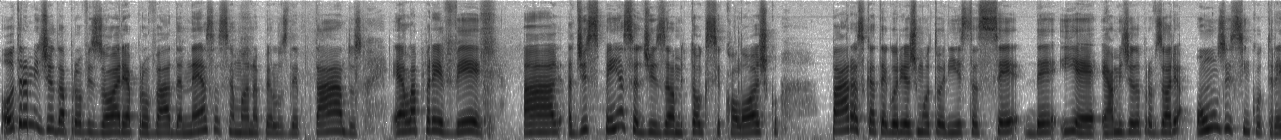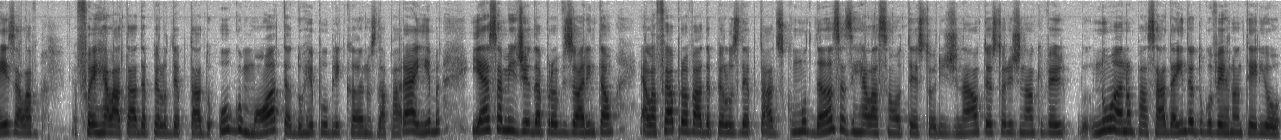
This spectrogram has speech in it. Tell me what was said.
Outra medida provisória aprovada nessa semana pelos deputados, ela prevê a, a dispensa de exame toxicológico para as categorias de motoristas C, D e E. É a medida provisória 1153, ela foi relatada pelo deputado Hugo Mota, do Republicanos da Paraíba, e essa medida provisória, então, ela foi aprovada pelos deputados com mudanças em relação ao texto original. O texto original que veio no ano passado, ainda do governo anterior,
